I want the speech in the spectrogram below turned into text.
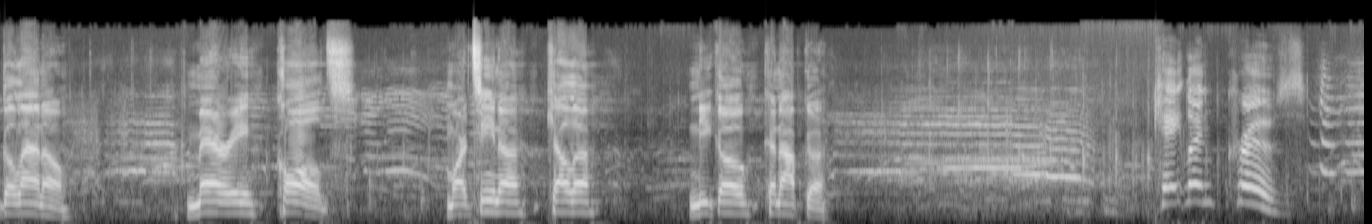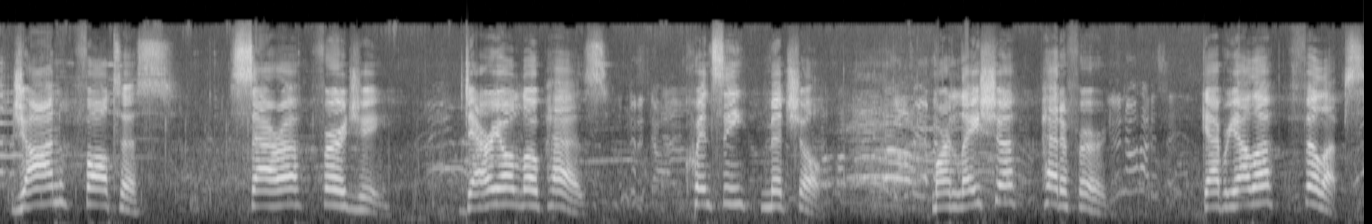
Galano, Mary Calds, Martina Kella, Nico Kanapka. Caitlin Cruz, John Faltus, Sarah Fergie, Dario Lopez, Quincy Mitchell, Marlacia Pettiford, Gabriella Phillips,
